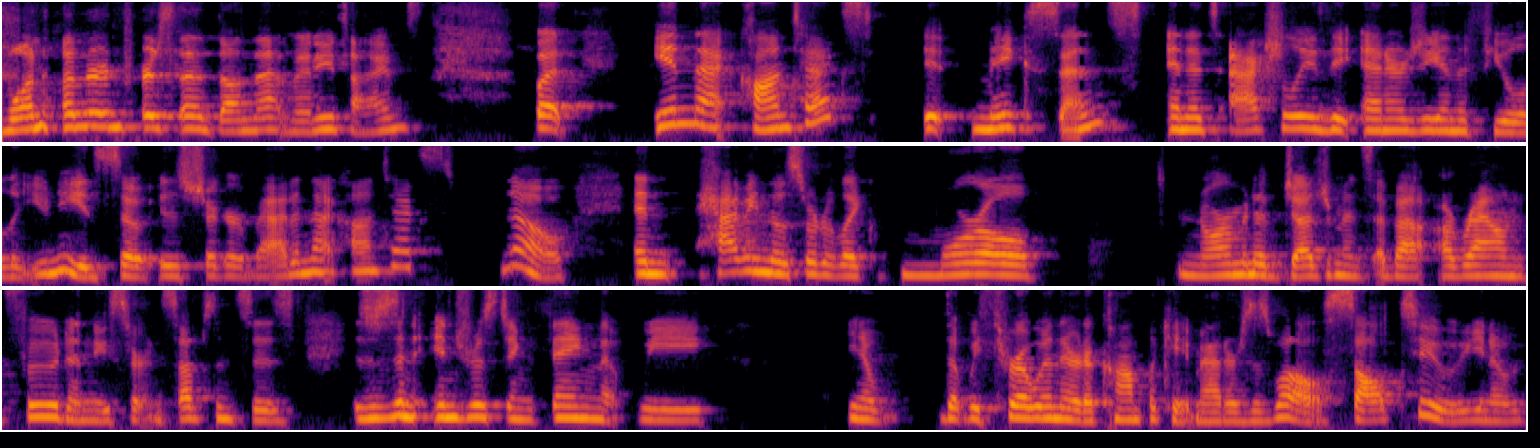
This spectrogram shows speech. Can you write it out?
100% done that many times. But in that context, it makes sense and it's actually the energy and the fuel that you need. So is sugar bad in that context? No. And having those sort of like moral normative judgments about around food and these certain substances is just an interesting thing that we you know that we throw in there to complicate matters as well. Salt too, you know,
